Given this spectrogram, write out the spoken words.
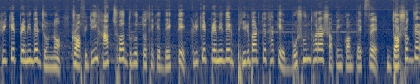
ক্রিকেট প্রেমীদের জন্য। ট্রফিটি হাত ছোঁয়া দূরত্ব থেকে দেখতে ক্রিকেট প্রেমীদের ভিড় বাড়তে থাকে বসুন্ধরা শপিং কমপ্লেক্সে। দর্শকদের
